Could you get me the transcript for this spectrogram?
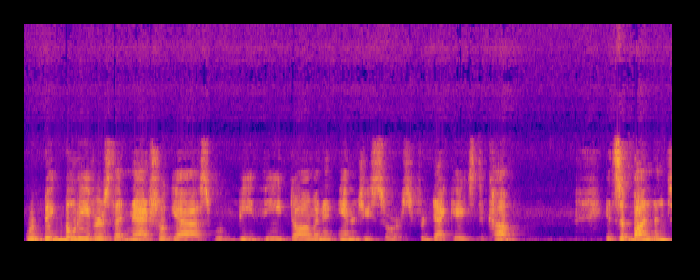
We're big believers that natural gas will be the dominant energy source for decades to come. It's abundant,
